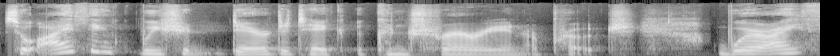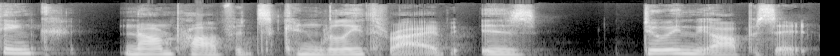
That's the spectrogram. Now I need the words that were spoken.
So I think we should dare to take a contrarian approach. Where I think nonprofits can really thrive is doing the opposite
